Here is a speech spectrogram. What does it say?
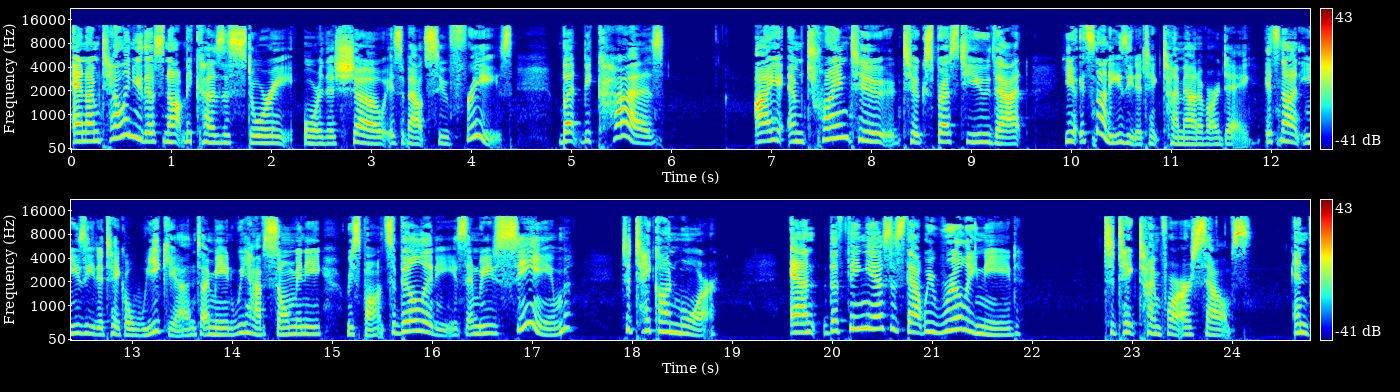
And I'm telling you this not because this story or this show is about Sue Fries but because I am trying to to express to you that you know it's not easy to take time out of our day. It's not easy to take a weekend. I mean, we have so many responsibilities and we seem to take on more. And the thing is is that we really need to take time for ourselves. And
